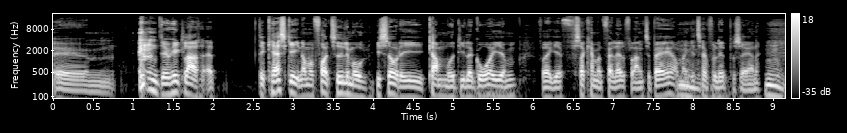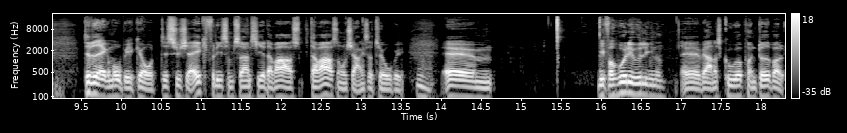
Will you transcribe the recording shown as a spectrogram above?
Øhm, det er jo helt klart, at det kan ske, når man får et tidligt mål. Vi så det i kampen mod De Lagore hjemme for AGF. Så kan man falde alt for langt tilbage, og man mm. kan tage for lidt på sagerne. Mm. Det ved jeg ikke, om OB har gjort. Det synes jeg ikke, fordi som Søren siger, der var også, der var også nogle chancer til OB. Mm. Øhm, vi får hurtigt udlignet øh, ved Anders Kure på en dødbold.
